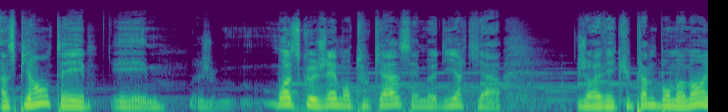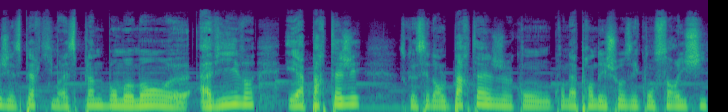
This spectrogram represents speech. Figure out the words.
inspirantes et, et moi, ce que j'aime en tout cas, c'est me dire qu'il y a j'aurais vécu plein de bons moments et j'espère qu'il me reste plein de bons moments euh, à vivre et à partager. Parce que c'est dans le partage qu'on apprend des choses et qu'on s'enrichit.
